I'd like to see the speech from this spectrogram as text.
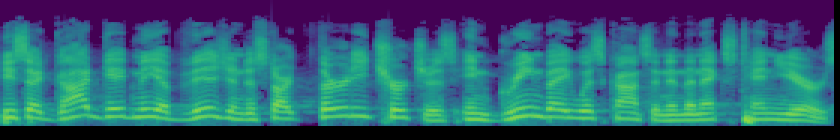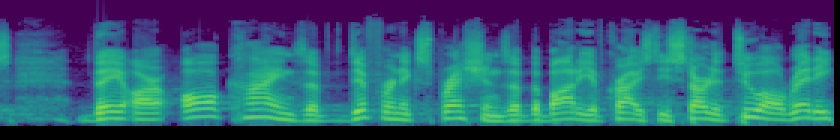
He said, God gave me a vision to start 30 churches in Green Bay, Wisconsin in the next 10 years. They are all kinds of different expressions of the body of Christ. He started two already.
